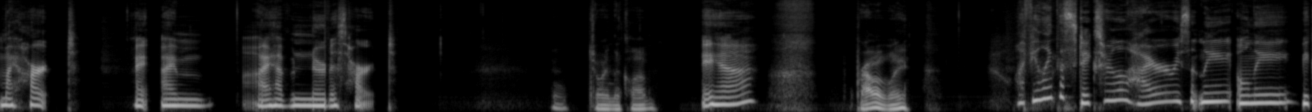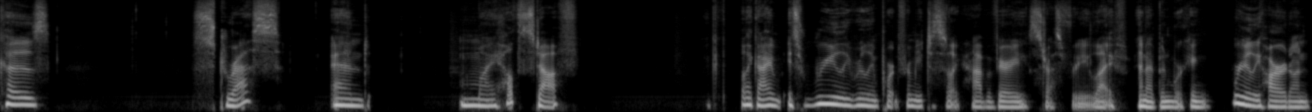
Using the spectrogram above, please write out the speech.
my heart. I I'm I have a nervous heart. Uh, join the club? Yeah. Probably. I feel like the stakes are a little higher recently, only because stress and my health stuff. Like I, it's really, really important for me to like have a very stress-free life, and I've been working really hard on,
